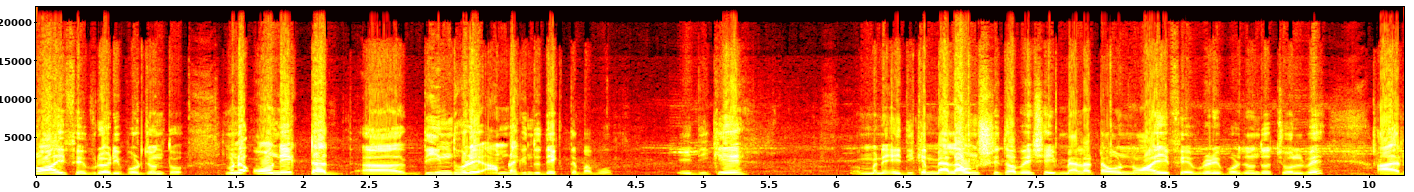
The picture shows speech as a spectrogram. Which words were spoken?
নয় ফেব্রুয়ারি পর্যন্ত। মানে অনেকটা দিন ধরে আমরা কিন্তু দেখতে পাবো। এইদিকে মানে এইদিকে মেলা অনুষ্ঠিত হবে, সেই মেলাটাও নয় ফেব্রুয়ারি পর্যন্ত চলবে। আর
